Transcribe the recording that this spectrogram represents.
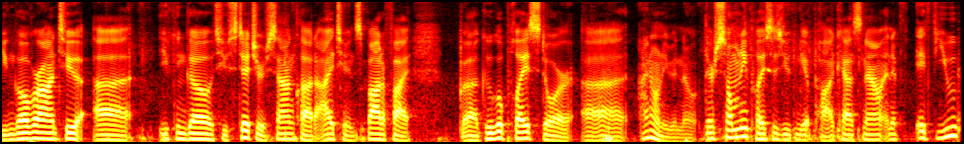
You can go over onto, uh, you can go to Stitcher, SoundCloud, iTunes, Spotify, uh, Google Play Store. Uh, I don't even know. There's so many places you can get podcasts now. And if, if you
